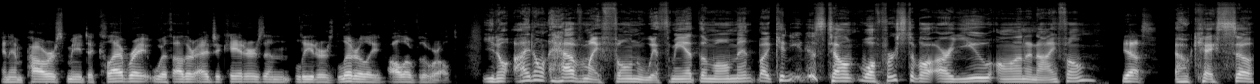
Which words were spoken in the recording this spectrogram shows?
and empowers me to collaborate with other educators and leaders literally all over the world. You know, I don't have my phone with me at the moment, but can you just tell, well, first of all, are you on an iPhone? Yes. Okay. So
